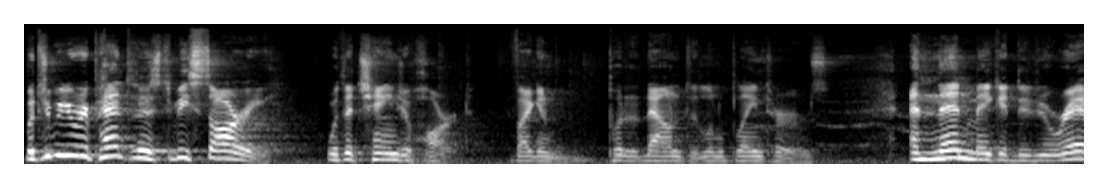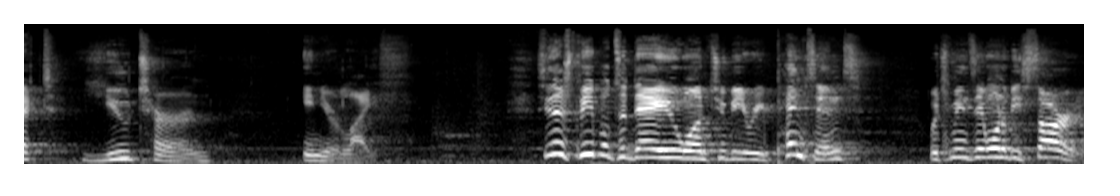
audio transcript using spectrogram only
But to be repentant is to be sorry with a change of heart, if I can put it down to little plain terms, and then make a direct U turn in your life. See, there's people today who want to be repentant, which means they want to be sorry.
